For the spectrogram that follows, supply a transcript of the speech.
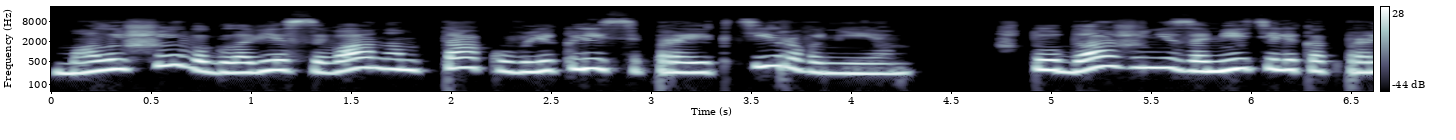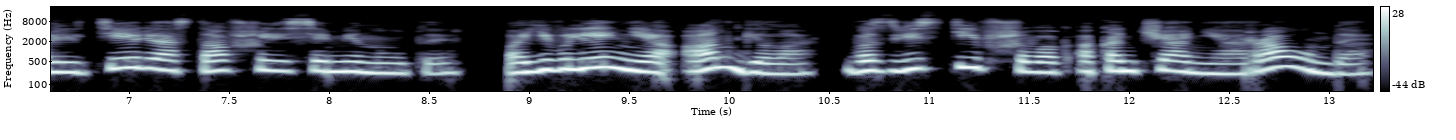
Малыши во главе с Иваном так увлеклись проектированием, что даже не заметили, как пролетели оставшиеся минуты. Появление ангела, возвестившего окончание раунда,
